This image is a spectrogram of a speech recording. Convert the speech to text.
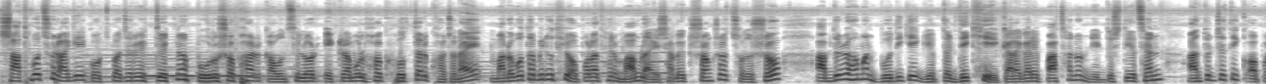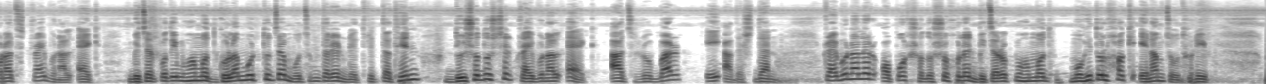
সাত বছর আগে কক্সবাজারের টেকনা পৌরসভার কাউন্সিলর একরামুল হক হত্যার ঘটনায় মানবতাবিরোধী অপরাধের মামলায় সাবেক সংসদ সদস্য আব্দুর রহমান বদিকে গ্রেপ্তার দেখিয়ে কারাগারে পাঠানোর নির্দেশ দিয়েছেন আন্তর্জাতিক অপরাধ ট্রাইব্যুনাল এক। বিচারপতি মোহাম্মদ গোলাম মুর্তুজা মজুমদারের নেতৃত্বাধীন দুই সদস্যের ট্রাইব্যুনাল এক। আজ রোববার এই আদেশ দেন। ট্রাইব্যুনালের অপর সদস্য হলেন বিচারক মোহাম্মদ মহিতুল হক এনাম চৌধুরী।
